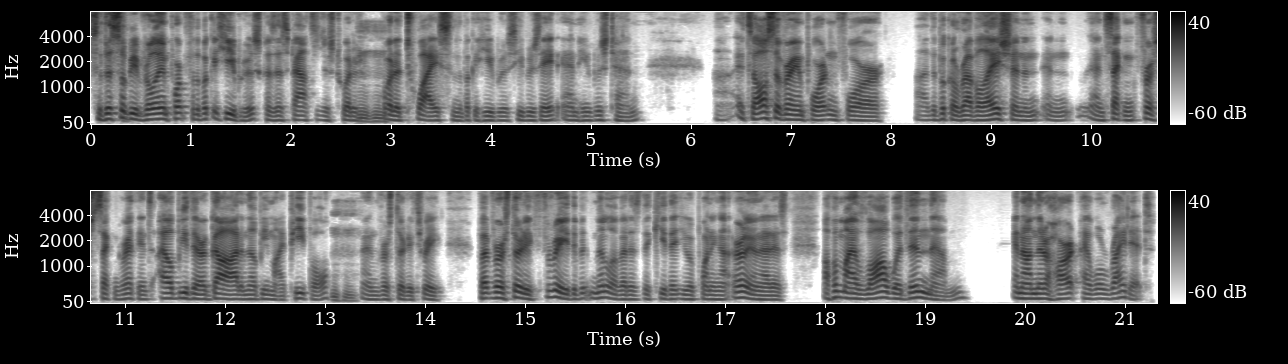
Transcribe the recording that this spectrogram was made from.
So this will be really important for the book of Hebrews because this passage is quoted, mm-hmm. quoted twice in the book of Hebrews, Hebrews 8 and Hebrews 10. Uh, it's also very important for uh, the book of Revelation and, and, and second, first, second Corinthians. I'll be their God and they'll be my people. Mm-hmm. And verse 33. But verse 33, the middle of it is the key that you were pointing out earlier. And that is, I'll put my law within them and on their heart, I will write it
